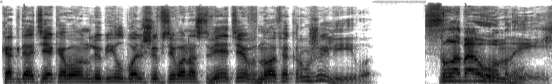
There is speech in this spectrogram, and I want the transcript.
когда те, кого он любил больше всего на свете, вновь окружили его. «Слабоумный!»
